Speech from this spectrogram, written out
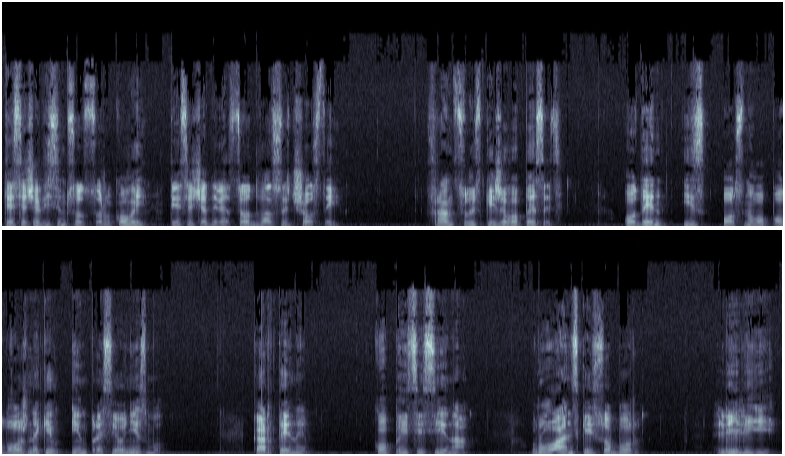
1840 1926. Французький живописець. Один із основоположників імпресіонізму. Картини Копиці Сіна. Руанський собор. Лілії.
